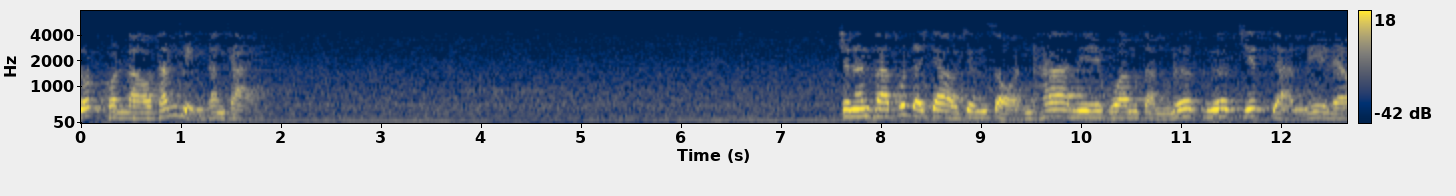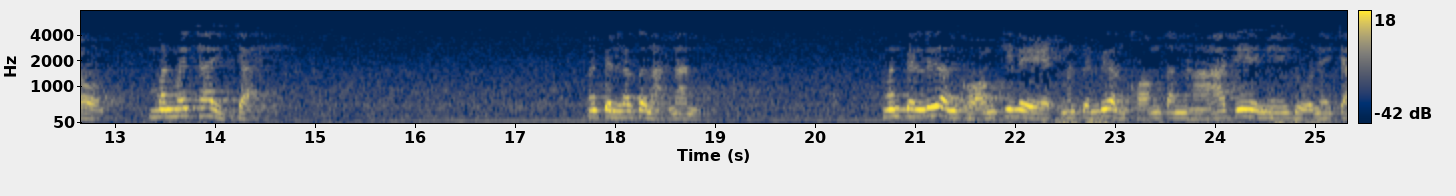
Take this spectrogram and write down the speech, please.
นุษย์คนเราทั้งหญิงทั้งชาย ฉะนั้นพระพุทธเจ้าจึงสอนถ้ามีความสำนึกเนื้อคิดอย่างนี้แล้ว มันไม่ใช่ใจ มันเป็นลักษณะนั้น มันเป็นเรื่องของกิเลส มันเป็นเรื่องของตัณหาที่มีอยู่ในใจ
